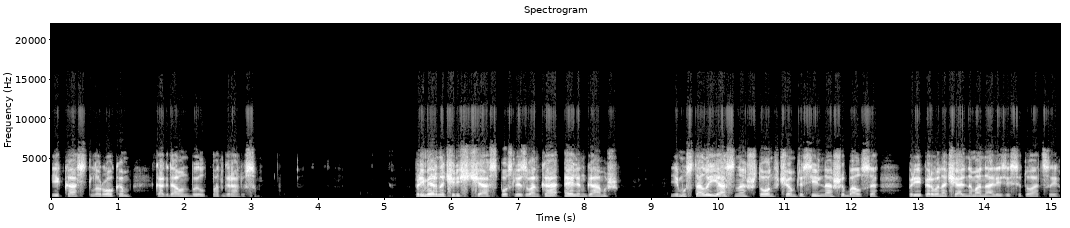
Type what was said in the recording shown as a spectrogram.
и Кастл-Роком, когда он был под градусом. Примерно через час после звонка Эллен Гамыш ему стало ясно, что он в чем-то сильно ошибался при первоначальном анализе ситуации.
